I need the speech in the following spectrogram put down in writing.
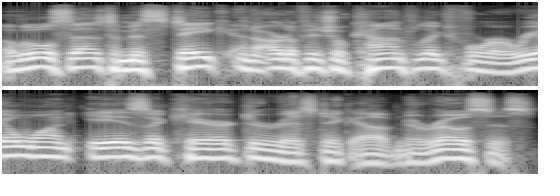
Ellul says to mistake an artificial conflict for a real one is a characteristic of neurosis.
